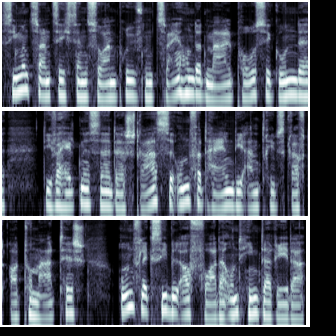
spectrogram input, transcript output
27 Sensoren prüfen 200 Mal pro Sekunde die Verhältnisse der Straße und verteilen die Antriebskraft automatisch und flexibel auf Vorder- und Hinterräder.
